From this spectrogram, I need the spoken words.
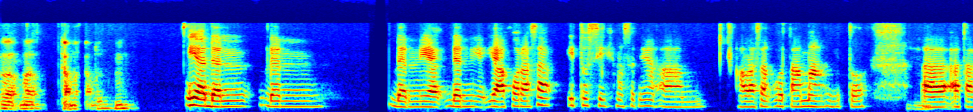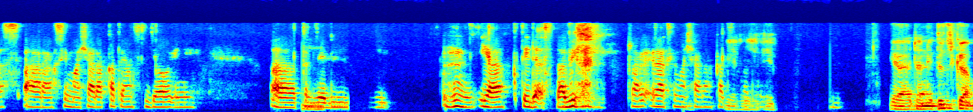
Uh, kamu kamu hmm? iya dan dan dan ya dan ya aku rasa itu sih maksudnya um, alasan utama gitu hmm. uh, atas uh, reaksi masyarakat yang sejauh ini uh, terjadi hmm. ya ketidakstabilan reaksi masyarakat ya, ya, ya. ya dan itu juga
